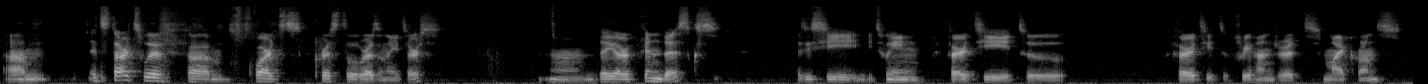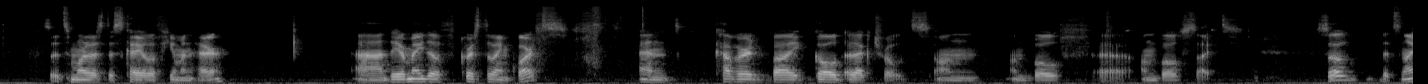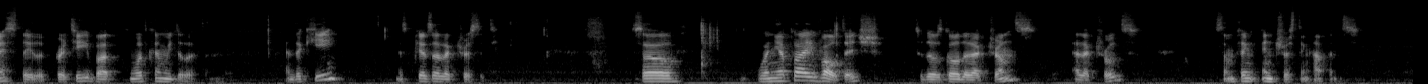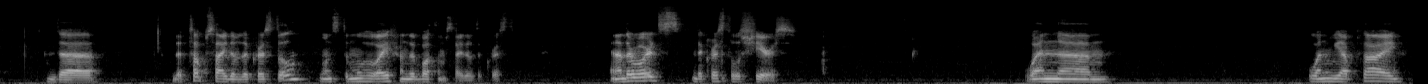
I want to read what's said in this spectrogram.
Um, it starts with um, quartz crystal resonators. Um, they are thin discs, as you see, between 30 to 30 to 300 microns. So it's more or less the scale of human hair. Uh, they are made of crystalline quartz and covered by gold electrodes on on both uh, on both sides. So that's nice, they look pretty, but what can we do with them? And the key is piezoelectricity. So when you apply voltage to those gold electrons, electrodes, something interesting happens. The, the top side of the crystal wants to move away from the bottom side of the crystal. In other words, the crystal shears. When, um, when we apply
